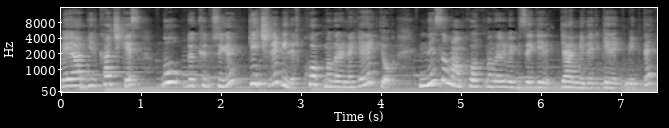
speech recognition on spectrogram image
veya birkaç kez bu döküntüyü geçirebilir. Korkmalarına gerek yok. Ne zaman korkmaları ve bize gel- gelmeleri gerekmekte?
